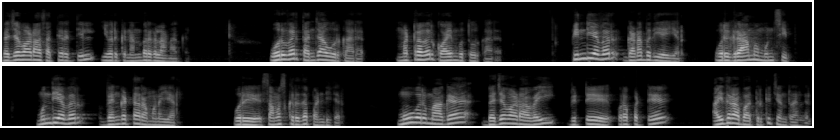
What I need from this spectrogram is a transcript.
பெஜவாடா சத்திரத்தில் இவருக்கு நண்பர்களானார்கள். ஒருவர் தஞ்சாவூர்காரர் மற்றவர் கோயம்புத்தூர்காரர். பிந்தியவர் கணபதி ஐயர் ஒரு கிராம முன்சிப். முந்தியவர் வெங்கட்டரமணையர் ஒரு சமஸ்கிருத பண்டிதர். மூவருமாக பெஜவாடாவை விட்டு புறப்பட்டு ஐதராபாத்திற்கு சென்றார்கள்.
